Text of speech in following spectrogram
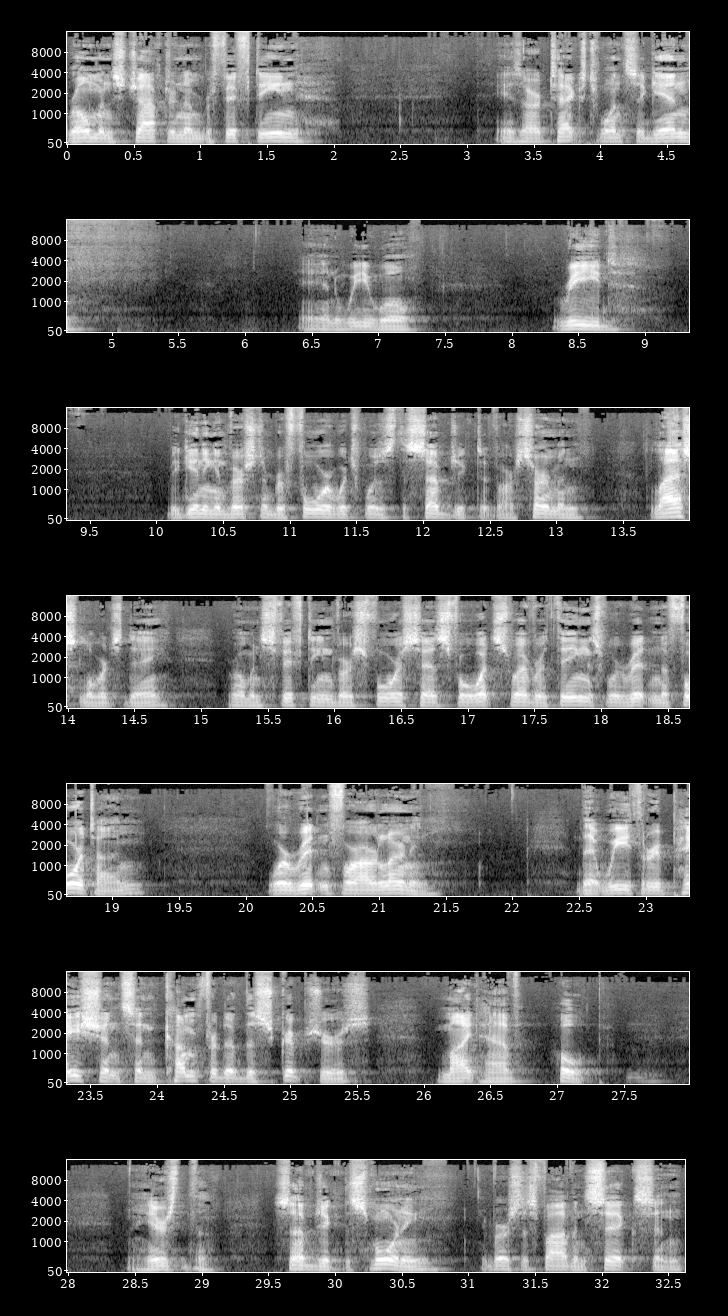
Romans chapter number 15 is our text once again, and we will read beginning in verse number 4, which was the subject of our sermon last Lord's Day. Romans 15, verse 4 says, For whatsoever things were written aforetime were written for our learning, that we through patience and comfort of the Scriptures might have hope. Now here's the subject this morning, verses 5 and 6. And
